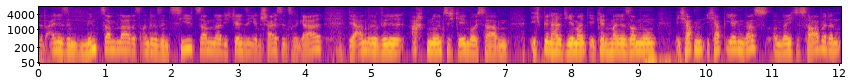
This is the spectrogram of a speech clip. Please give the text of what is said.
das eine sind Mintsammler, das andere sind Zielsammler, die stellen sich ihren Scheiß ins Regal. Der andere will 98 Gameboys haben. Ich bin halt jemand, ihr kennt meine Sammlung. Ich habe ich hab irgendwas und wenn ich das habe, dann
